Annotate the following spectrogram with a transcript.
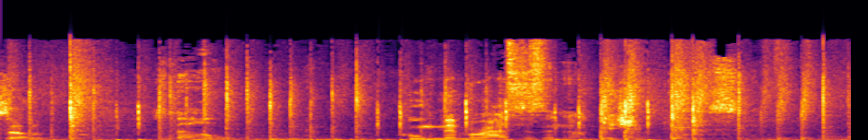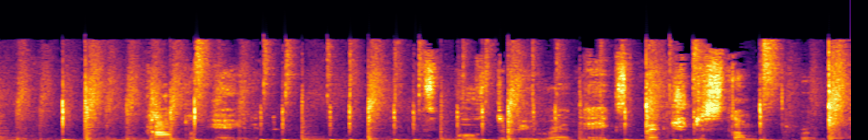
So, So, who memorizes an audition piece? Complicated. It's supposed to be read, they expect you to stumble through.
